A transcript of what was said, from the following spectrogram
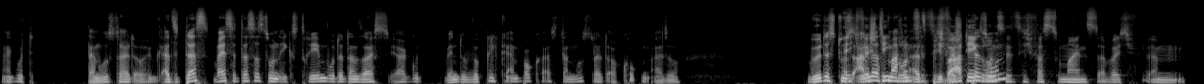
Na gut, dann musst du halt auch, also das, weißt du, das ist so ein Extrem, wo du dann sagst, ja gut, wenn du wirklich keinen Bock hast, dann musst du halt auch gucken. Also würdest du es anders machen als grundsätzlich- Ich verstehe Privatperson? grundsätzlich, was du meinst, aber ich, ähm,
